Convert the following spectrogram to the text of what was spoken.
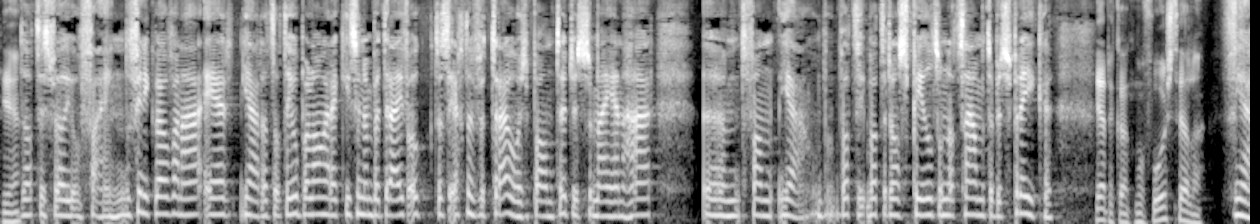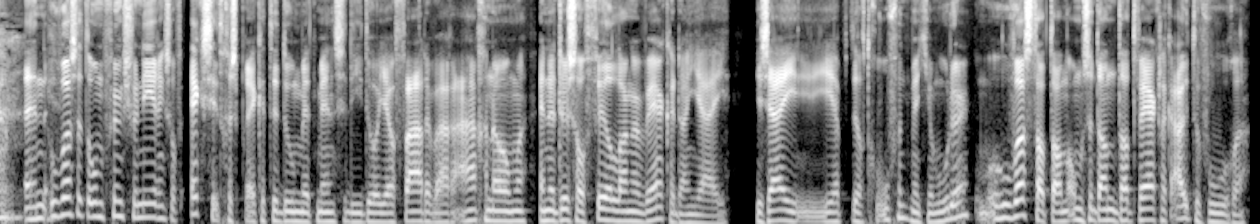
Ja. Dat is wel heel fijn. Dat vind ik wel van HR, ja, dat dat heel belangrijk is in een bedrijf. Ook, dat is echt een vertrouwensband hè, tussen mij en haar. Um, van ja, wat, wat er dan speelt om dat samen te bespreken. Ja, dat kan ik me voorstellen. Ja. En hoe was het om functionerings- of exitgesprekken te doen met mensen die door jouw vader waren aangenomen en er dus al veel langer werken dan jij? Je zei, je hebt dat geoefend met je moeder. Hoe was dat dan om ze dan daadwerkelijk uit te voeren?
